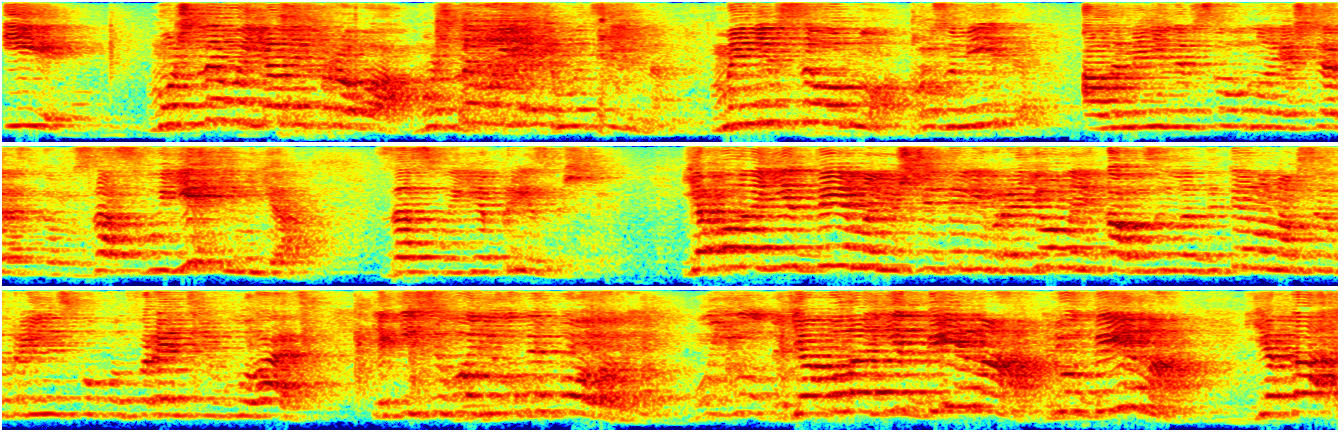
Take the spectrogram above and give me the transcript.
І, можливо, я не права, можливо, я емоційна. Мені все одно, розумієте? Але мені не все одно, я ще раз кажу, за своє ім'я, за своє прізвище. Я була єдиною з вчителів району, яка возила дитину на всеукраїнську конференцію в Луганськ, який сьогодні окупований. Я була єдина людина, яка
